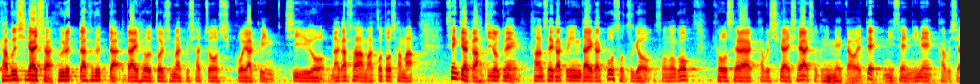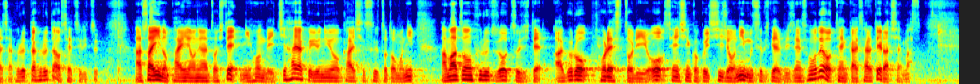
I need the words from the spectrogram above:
株式会社ふるったふるった代表取締役社長執行役員 CEO 長澤誠様。1986年関西学院大学を卒業。その後京セラ株式会社や食品メーカーを経て2002年株式会社ふるったふるったを設立。アサイーのパイオニアとして日本でいち早く輸入を開始するとともにアマゾンフルーツを通じてアグロフォレストリーを先進国市場に結びつけるビジネスモデルを展開されていらっしゃいます。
